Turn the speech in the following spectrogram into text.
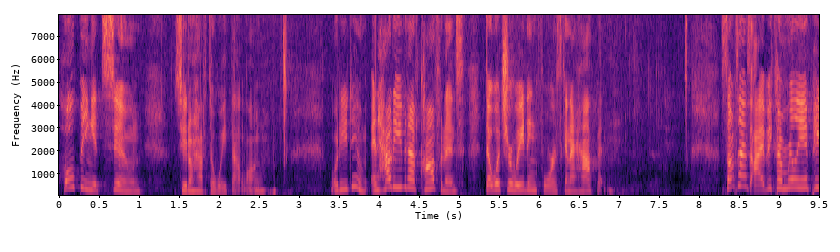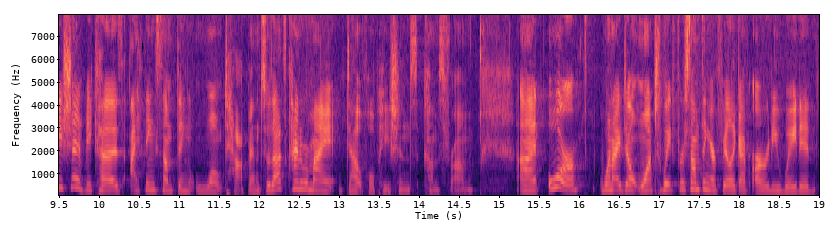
hoping it's soon so you don't have to wait that long. What do you do? And how do you even have confidence that what you're waiting for is going to happen? Sometimes I become really impatient because I think something won't happen. So that's kind of where my doubtful patience comes from. Uh, or when I don't want to wait for something or feel like I've already waited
